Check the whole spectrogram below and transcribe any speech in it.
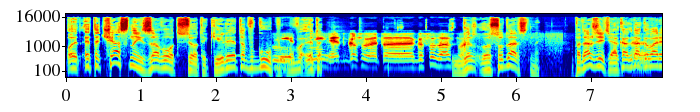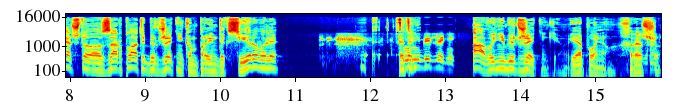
Э, Это частный завод все-таки или это в ГУП? Нет, это нет, это, госу- это государство. гос- государственный. Подождите, а когда Да. говорят, что зарплаты бюджетникам проиндексировали? Ну, не бюджетник. А, вы не бюджетники, я понял, хорошо.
